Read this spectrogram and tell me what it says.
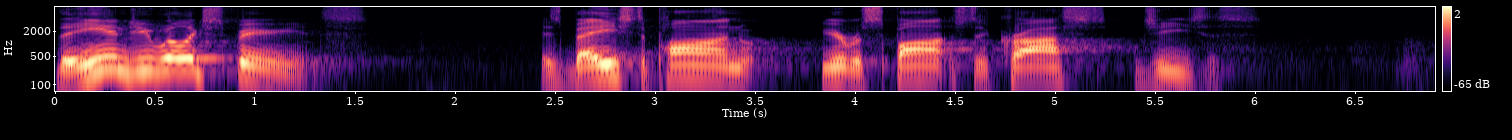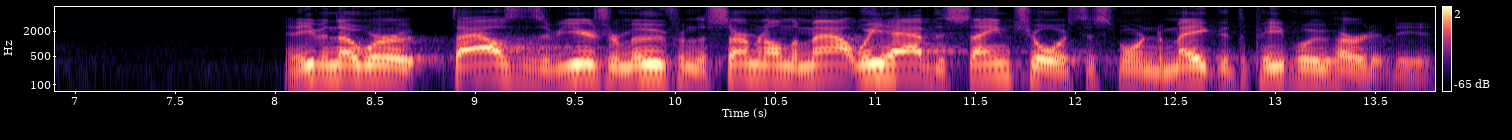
The end you will experience is based upon your response to Christ Jesus. And even though we're thousands of years removed from the Sermon on the Mount, we have the same choice this morning to make that the people who heard it did.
